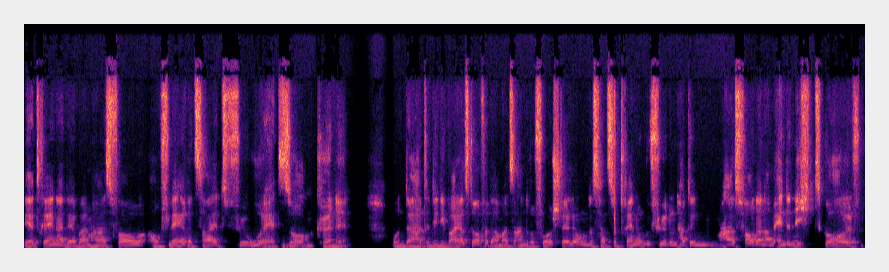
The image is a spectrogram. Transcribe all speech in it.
der Trainer, der beim HSV auf längere Zeit für Ruhe hätte sorgen können. Und da hatte Didi Beiersdorfer damals andere Vorstellungen. Das hat zur Trennung geführt und hat dem HSV dann am Ende nicht geholfen.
